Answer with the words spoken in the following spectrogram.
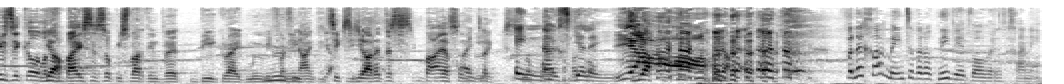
musical wat Ja. gebaseer is op die swart en wit B-grade movie, van die Movie, 1960s. ja. Ja, dit is baie eintlik- complex. En nou is julle hier. Ja. Vinnig gou mense wat dalk nie weet waaroor dit gaan nie.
